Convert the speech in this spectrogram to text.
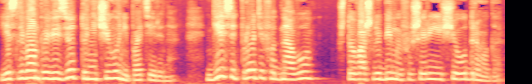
Если вам повезет, то ничего не потеряно. Десять против одного, что ваш любимый Фашери еще у Драга.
